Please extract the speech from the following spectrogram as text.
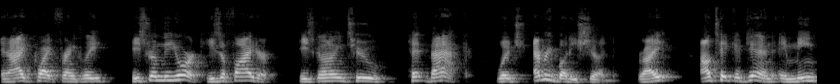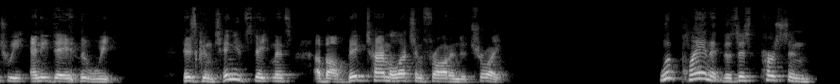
And I, quite frankly, he's from New York. He's a fighter. He's going to hit back, which everybody should, right? I'll take again a mean tweet any day of the week. His continued statements about big time election fraud in Detroit. What planet does this person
